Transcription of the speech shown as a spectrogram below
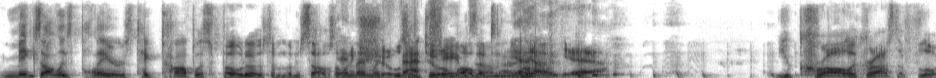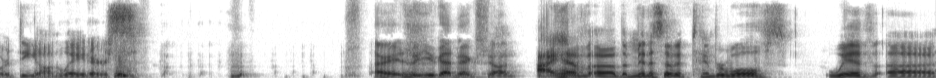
makes all his players take topless photos of themselves and, And like then, like, shows them to him all the time. Yeah. like, yeah. You crawl across the floor, Dion Waiters. All right, who you got next, Sean? I have uh, the Minnesota Timberwolves with uh,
